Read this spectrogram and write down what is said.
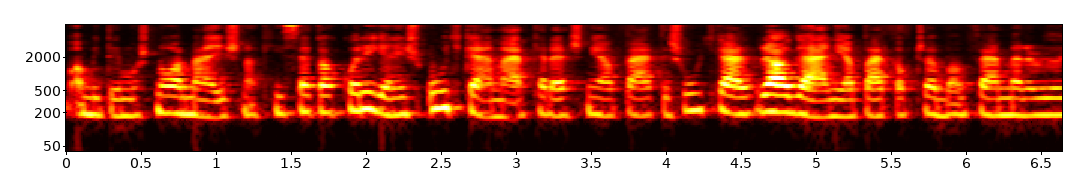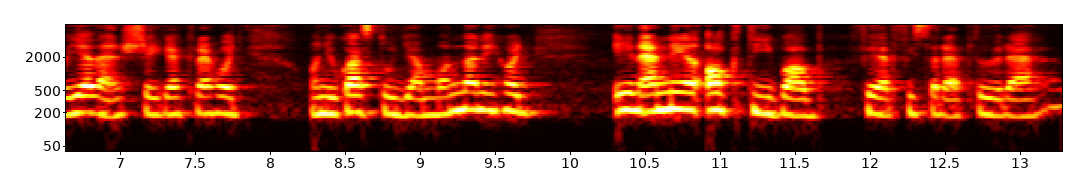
amit én most normálisnak hiszek, akkor igenis úgy kell már keresni a párt, és úgy kell reagálni a párkapcsolatban felmerülő jelenségekre, hogy mondjuk azt tudjam mondani, hogy én ennél aktívabb férfi szereplőre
